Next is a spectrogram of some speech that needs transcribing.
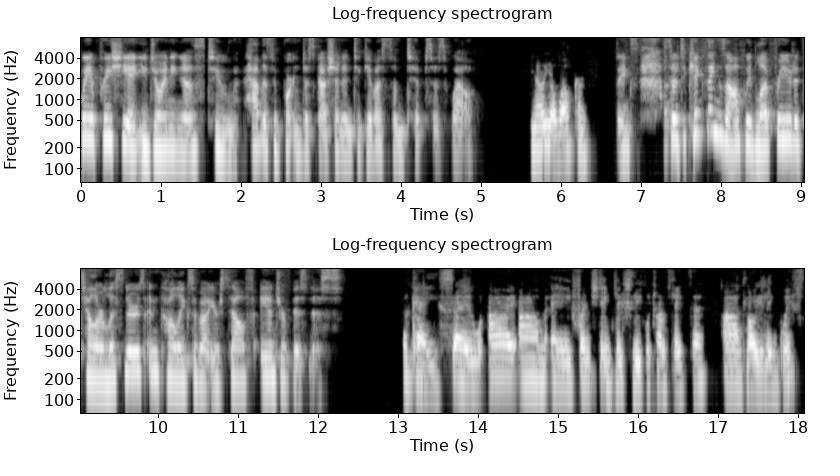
we appreciate you joining us to have this important discussion and to give us some tips as well. No, you're welcome. Thanks. So, to kick things off, we'd love for you to tell our listeners and colleagues about yourself and your business. Okay, so I am a French to English legal translator and lawyer linguist.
